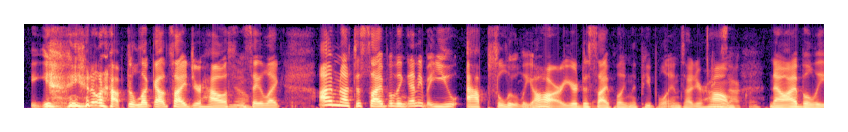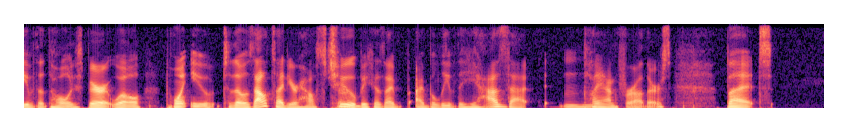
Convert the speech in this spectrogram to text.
You you don't have to look outside your house No. and say like, "I'm not discipling anybody." You absolutely are. You're discipling the people inside your home. Exactly. Now, I believe that the Holy Spirit will point you to those outside your house too, Sure. because I I believe that He has that Mhm. plan for others. But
